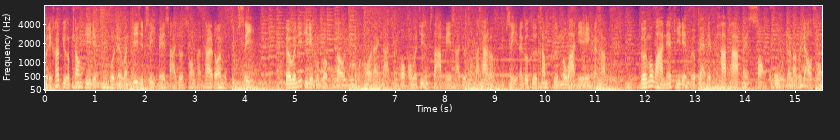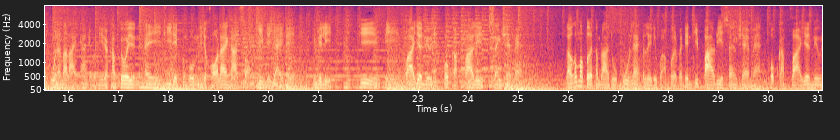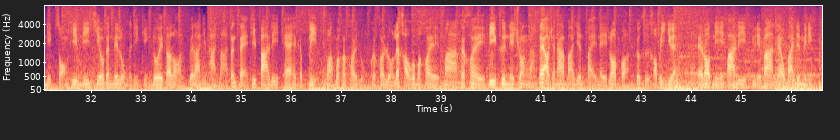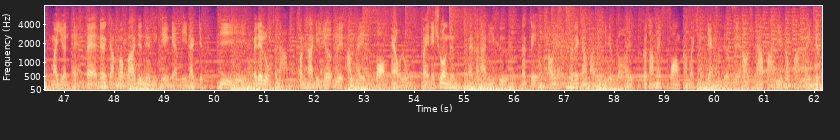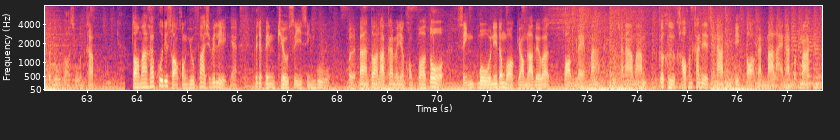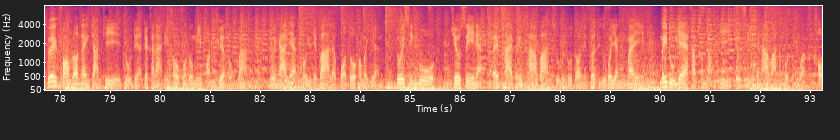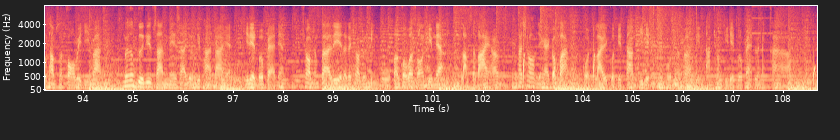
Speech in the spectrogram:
วัสดีครับอยู่กับช่องทีเด็ดคุณพลในวันที่ 14 เมษายน 2564 โดยวันนี้ทีเด็ดคุณพลของเราจะมาขอรายงานสกอร์ของวันที่ 13 เมษายน 2564 นั่นก็คือค่ำคืนเมื่อวานนี้เองนะครับ โดยเมื่อวานนี้ทีเด็ดเบอร์ 8 ได้พลาดท่าไป 2 คู่ เดี๋ยวเราก็จะเอา 2 คู่นั้นมารายงานในวันนี้นะครับ โดยไอทีเด็ดคุณพลวันนี้จะขอรายงาน 2 ทีมใหญ่ ๆ ในพรีเมียร์ลีกที่มีบาเยิร์นมิวนิกพบกับปารีสแซงต์แชร์แมง เราก็มาเปิดตำราดูคู่แรกกันเลยดีกว่า เปิดประเด็นที่ปารีสแซงต์แชร์แมนพบกับบาเยอร์มิวนิกสองทีมนี้เคี้ยวกันไม่ลงกันจริงๆ โดยตลอดเวลาที่ผ่านมาตั้งแต่ที่ปารีสแพ้ให้กับลีดฟอร์มก็ค่อยๆลงค่อยๆลงและเขาก็มาค่อยมาค่อย ๆ ดีขึ้นในช่วงหลัง ได้เอาชนะบาเยิร์นไปในรอบก่อนก็คือเขาไปเยือน ในรอบนี้ปารีสอยู่ในบ้านแล้วบาเยิร์นมิวนิกมาเยือนแทนแต่เนื่องจากว่าบาเยิร์นมิวนิกเองเนี่ยมีนักเจ็บที่ไม่ได้ลงสนามค่อนข้างจะเยอะเลยทำให้ฟอร์มแผ่วลงไปในช่วงหนึ่ง ในขณะนี้คือนักเตะของเขาเนี่ยก็ได้กลับมาเป็นที่เรียบร้อย ก็ทำให้ฟอร์มกลับมาแข็งแกร่งเหมือนเดิมเลยเอาชนะปารีสนอกบ้านไป 1 ประตูต่อศูนย์ครับต่อมาครับคู่ที่ 2 ของยูฟาแชมเปี้ยนลีกเนี่ยก็จะเป็นเคลซีสิงห์บูเปิดบ้านต้อนรับการมาเยือนของปอร์โตสิงห์บูนี่ต้องบอกยอมรับเลยว่าฟอร์มแรงมาก นะมา ก็คือเขาค่อนข้างที่จะชนะติดต่อกันมาหลายนัดมากๆ ด้วยฟอร์มร้อนแรงจัดที่ดุเดือดด้วยขนาดนี้เขาคงต้องมีผ่อนเครื่องลงบ้าง โดยงานเนี้ยเขาอยู่ในบ้านแล้วปอโตเข้ามาเยือน โดยสิงห์บูเชลซีเนี่ยได้พ่ายไปคาบ้านศูนย์ประตูต่อหนึ่งก็ถือว่ายังไม่ไม่ดูแย่ครับสำหรับที่เชลซีชนะมาทั้งหมดทั้งมวลเขาทำสกอร์ไว้ดีมาก เมื่อค่ำคืนที่ 13 เมษายนที่ผ่านมาเนี่ยทีเด็ดเบอร์8เนี่ยชอบทั้งปารีสแล้วก็ชอบทั้งสิงห์บูปรากฏว่า 2 ทีมเนี่ยหลับสบายครับ ถ้าชอบยังไงก็ฝากกดไลค์ กดติดตามทีเด็ดทุกคน แล้วก็ติดตามช่องทีเด็ดเบอร์ 8 ด้วยนะครับ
